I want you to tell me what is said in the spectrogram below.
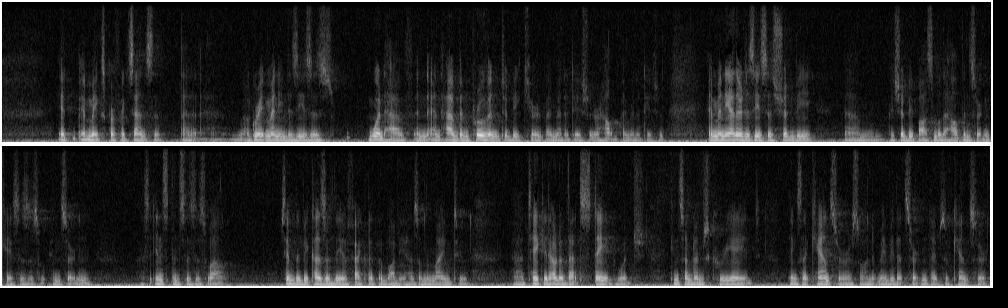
it it makes perfect sense that that a great many diseases would have and, and have been proven to be cured by meditation or helped by meditation. And many other diseases should be, um, it should be possible to help in certain cases, in certain instances as well, simply because of the effect that the body has on the mind to uh, take it out of that state which can sometimes create things like cancer or so on. It may be that certain types of cancer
